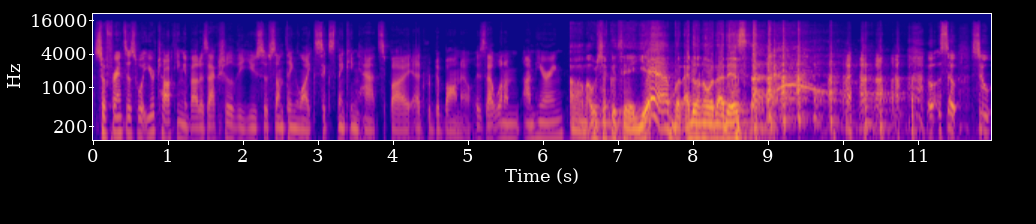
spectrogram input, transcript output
So, Francis, what you're talking about is actually the use of something like Six Thinking Hats by Edward de Bono. Is that what I'm I'm hearing? Um, I wish I could say yeah, but I don't know what that is. so so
